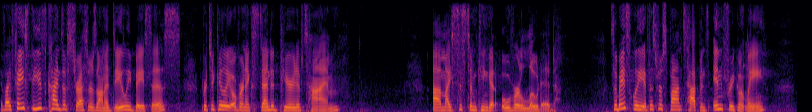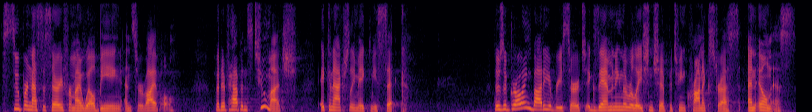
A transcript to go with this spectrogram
If I face these kinds of stressors on a daily basis, particularly over an extended period of time, uh, my system can get overloaded. So basically, if this response happens infrequently, super necessary for my well being and survival. But if it happens too much, it can actually make me sick. There's a growing body of research examining the relationship between chronic stress and illness.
